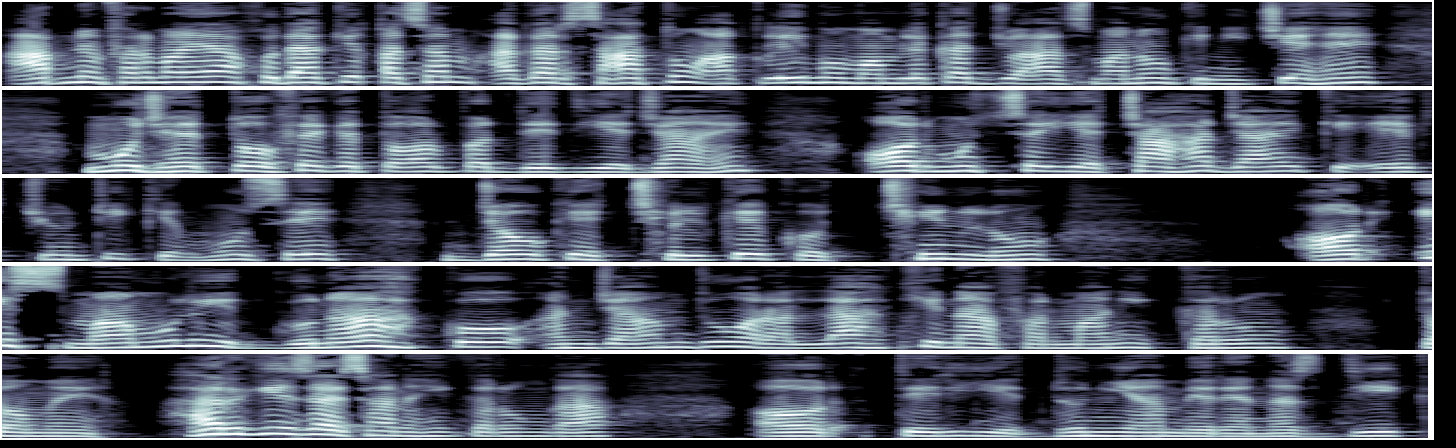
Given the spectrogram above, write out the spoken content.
آپ نے فرمایا، خدا کی قسم، اگر ساتوں اقلیم و مملکت جو آسمانوں کے نیچے ہیں، مجھے تحفے کے طور پر دے دیے جائیں، اور مجھ سے یہ چاہا جائے کہ ایک چونٹی کے منہ سے جو کے چھلکے کو چھین لوں اور اس معمولی گناہ کو انجام دوں اور اللہ کی نافرمانی کروں تو میں ہرگز ایسا نہیں کروں گا اور تیری یہ دنیا میرے نزدیک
